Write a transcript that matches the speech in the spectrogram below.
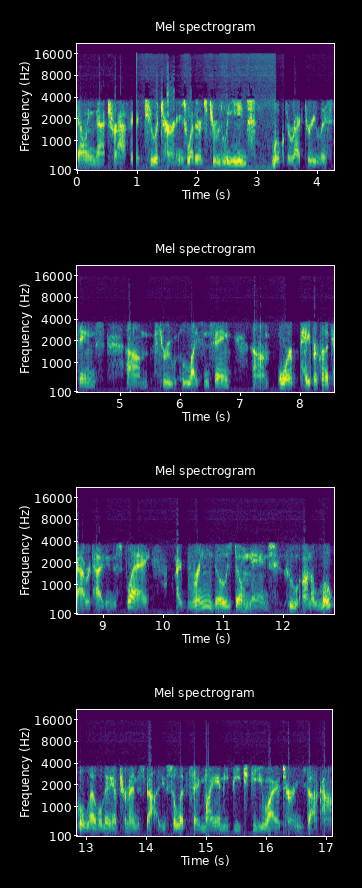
selling that traffic to attorneys, whether it's through leads, local directory listings, um, through licensing, um, or pay-per-click advertising display, I bring those domains who, on a local level, they have tremendous value. So let's say Miami Beach DUI Attorneys.com.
